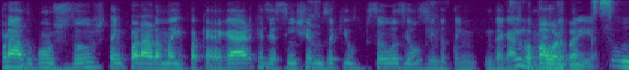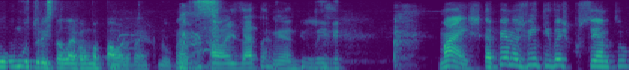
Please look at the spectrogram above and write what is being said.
Prado Bom Jesus têm que parar a meio para carregar. Quer dizer, se enchermos aquilo de pessoas, eles ainda têm ainda Sim, gastam uma mais power bateria. bank. O, o motorista leva uma power bank no bolso. Ah, exatamente. Liga. Mais, apenas 22%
